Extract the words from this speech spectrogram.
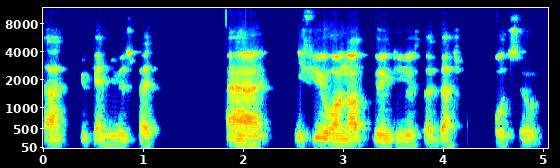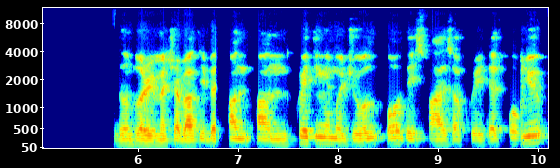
that you can use. But uh, if you are not going to use the dashboard, so don't worry much about it. But on, on creating a module, all these files are created for you.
